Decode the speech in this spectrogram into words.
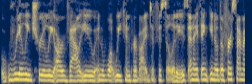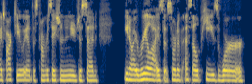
really truly our value and what we can provide to facilities. And I think, you know, the first time I talked to you, we had this conversation and you just said, you know, I realized that sort of SLPs were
